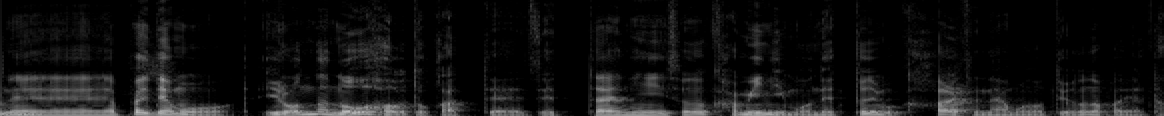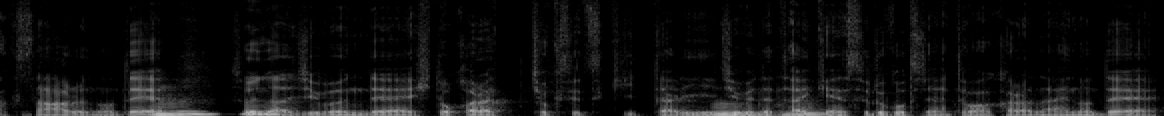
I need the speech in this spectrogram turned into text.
で、やっぱりでも、いろんなノウハウとかって絶対にその紙にもネットにも書かれてないものっていう世の中にはたくさんあるので、うん。そういうのは自分で人から直接聞いたり、自分で体験することじゃないとわからないので、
